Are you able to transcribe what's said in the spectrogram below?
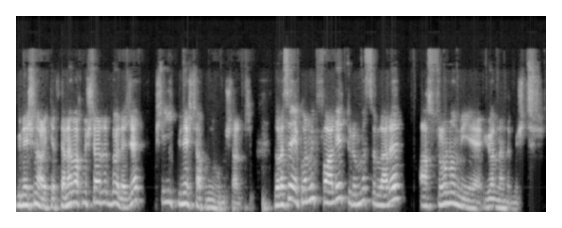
Güneşin hareketlerine bakmışlardır. Böylece işte ilk güneş çapını bulmuşlardır. Dolayısıyla ekonomik faaliyet türü Mısırları astronomiye yönlendirmiştir.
